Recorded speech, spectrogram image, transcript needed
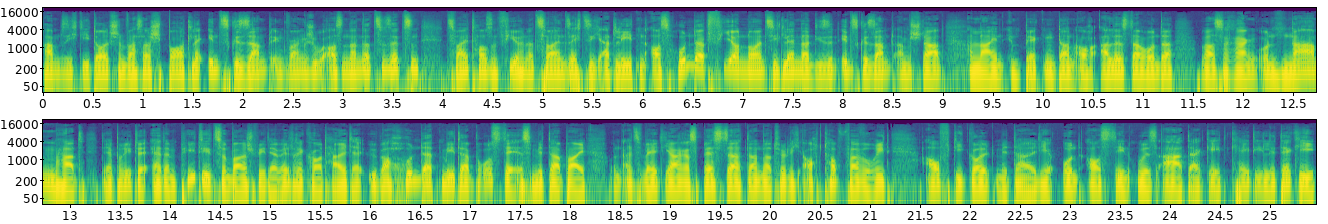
haben sich die deutschen Wassersportler insgesamt in Guangzhou auseinanderzusetzen. 2462 Athleten aus 194 Ländern, die sind insgesamt am Start. Allein im Becken dann auch alles darunter, was Rang und Namen hat. Der Brite Adam Peaty zum Beispiel, der Weltrekordhalter, über 100 Meter Brust, der ist mit dabei und als Weltjahresbester dann natürlich auch Topfavorit auf die Goldmedaille. Und aus den USA, da geht Katie Ledecky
